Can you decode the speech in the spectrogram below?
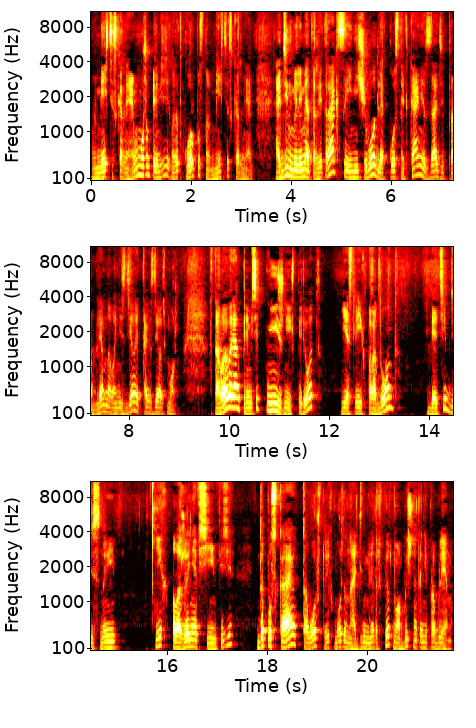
вместе с корнями. Мы можем переместить их назад корпусно вместе с корнями. 1 мм ретракции и ничего для костной ткани сзади проблемного не сделать, так сделать можно. Второй вариант переместить нижние вперед, если их пародонт, биотип десны, их положение в симфизе допускают того, что их можно на 1 мм вперед, но обычно это не проблема.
